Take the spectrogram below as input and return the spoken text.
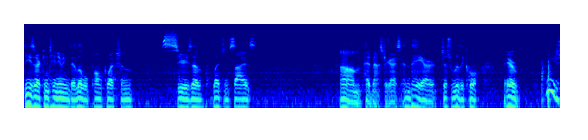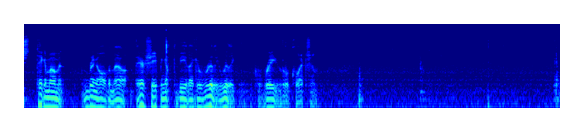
these are continuing their little palm collection series of legend size um, headmaster guys, and they are just really cool. They're let me just take a moment bring all of them out. They're shaping up to be like a really, really great little collection. And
